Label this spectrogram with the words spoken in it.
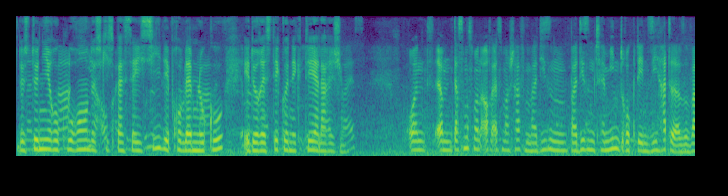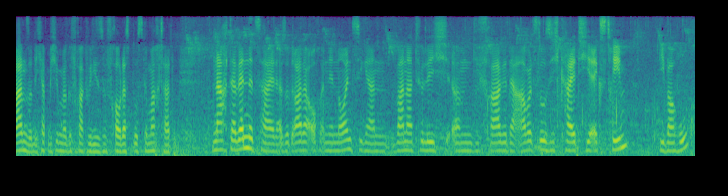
de se tenir au courant de ce qui se passait ici, des problèmes locaux et de rester connecté à la région. Und ähm, das muss man auch erstmal schaffen bei diesem, bei diesem Termindruck, den sie hatte. Also Wahnsinn. Ich habe mich immer gefragt, wie diese Frau das bloß gemacht hat. Nach der Wendezeit, also gerade auch in den 90ern, war natürlich ähm, die Frage der Arbeitslosigkeit hier extrem. Die war hoch.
